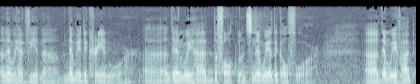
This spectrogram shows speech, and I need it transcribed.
And then we had Vietnam, and then we had the Korean War, uh, and then we had the Falklands, and then we had the Gulf War. Uh, then we've had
